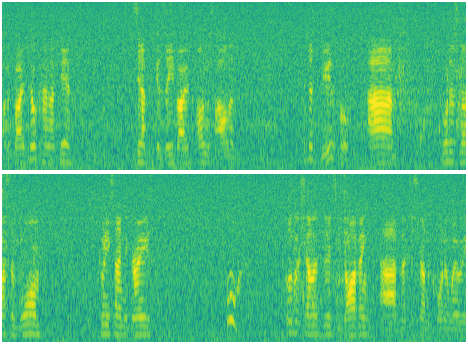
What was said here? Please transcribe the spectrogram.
on a boat. They'll come up here, set up a gazebo on this island it's just beautiful. Um, water's nice and warm, 27 degrees. Whew. A little bit shallow to do some diving, uh, but just around the corner where we,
